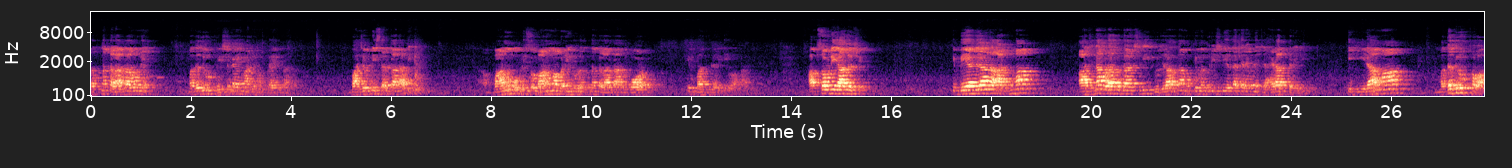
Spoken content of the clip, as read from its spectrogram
રત્ન કલાકારોને મદદરૂપ થઈ શકાય એ માટેનો પ્રયત્ન હતો. ભાજપની સરકાર આવી. બાણું, ઓગણીસો બાણુંમાં બનેલું રત્ન કલાકાર બોર્ડ એ બંધ કરી દેવામાં આવ્યું. આપ સૌને યાદ હશે કે બે હજાર આઠમાં આજના વડાપ્રધાન શ્રી ગુજરાતના મુખ્યમંત્રી શ્રી હતા ત્યારે એમણે જાહેરાત કરેલી કે હીરામાં મદદરૂપ થવા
